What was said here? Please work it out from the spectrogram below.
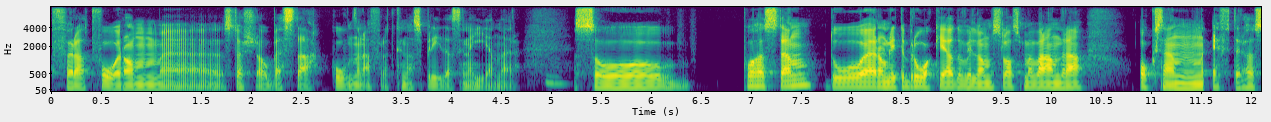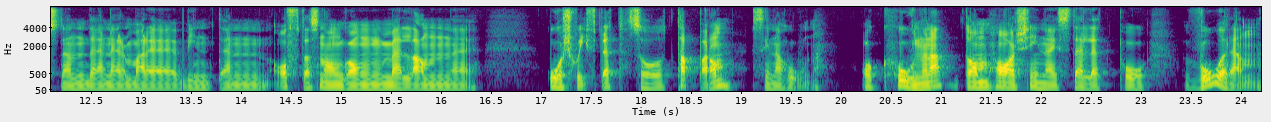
för att få de eh, största och bästa honorna för att kunna sprida sina gener. Mm. Så på hösten, då är de lite bråkiga, då vill de slåss med varandra. Och sen efter hösten, där närmare vintern, oftast någon gång mellan eh, årsskiftet, så tappar de sina horn. Och honorna, de har sina istället på våren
